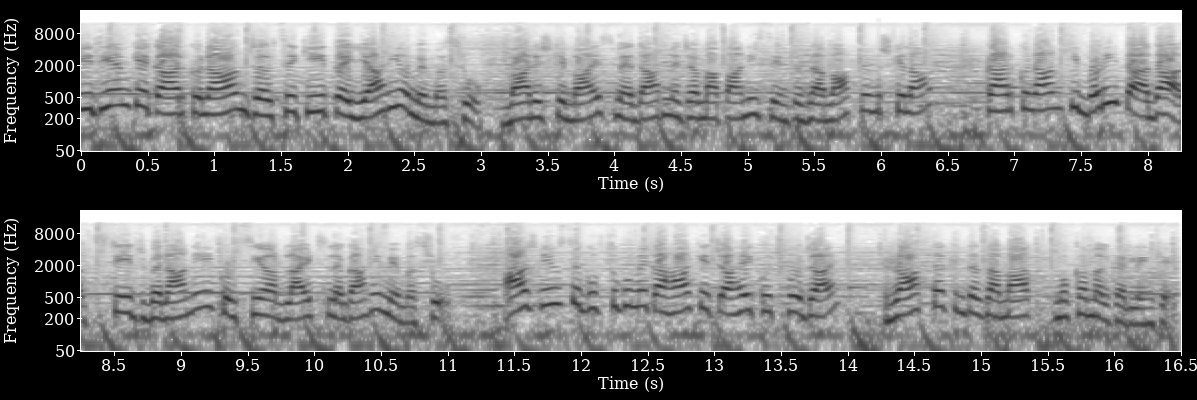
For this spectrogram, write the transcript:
PDM के कारकुनान जलसे की तैयारियों में मसरूफ। बारिश के बायस मैदान में जमा पानी से इंतज़ाम में मुश्किल कारकुनान की बड़ी तादाद स्टेज बनाने, कुर्सियाँ और लाइट्स लगाने में मसरूफ। आज न्यूज़ से गुफ्तगू में कहा कि चाहे कुछ हो जाए, रात तक इंतज़ाम मुकम्मल कर लेंगे।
